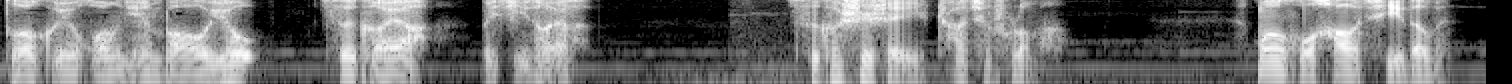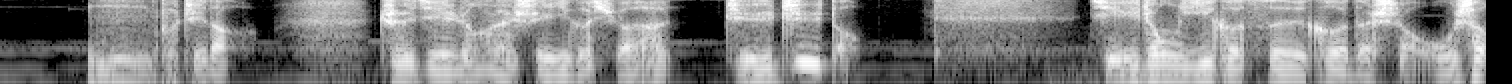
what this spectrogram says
多亏皇天保佑，刺客呀被击退了。刺客是谁？查清楚了吗？”孟虎好奇的问。“嗯，不知道，至今仍然是一个悬案。只知道，其中一个刺客的手上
